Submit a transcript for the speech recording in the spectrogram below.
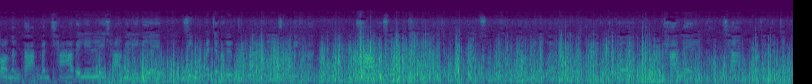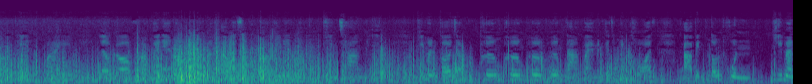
ตอนต่างๆ มันช้าไปเรื่อยๆช้าไปเรื่อยๆ สิ่งที่มันจะเพิ่มขึ้นมาคือทราบไหมคะค่าวัสดุที่มันจะเพิ่มสูงขึ้นตามไปด้วย แล้วก็ค่าแรงของช่างที่มันจะปรับเปลี่ยนออกไป แล้วก็ความไม่แน่นอนนะคะวัสดุความไม่แน่นอนของทีมช่างอีกที่มันก็จะเพิ่มเพิ่มเพิ่มเพิ่มตามไป มันก็จะเป็นคอสอ่าเป็นต้น ทุนที่มัน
